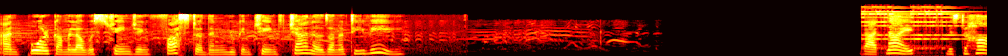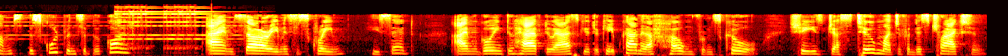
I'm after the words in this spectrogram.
and poor Camilla was changing faster than you can change channels on a TV. That night, Mr. Harms, the school principal, called. I'm sorry, Mrs. Cream, he said. I'm going to have to ask you to keep Camilla home from school. She's just too much of a distraction,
